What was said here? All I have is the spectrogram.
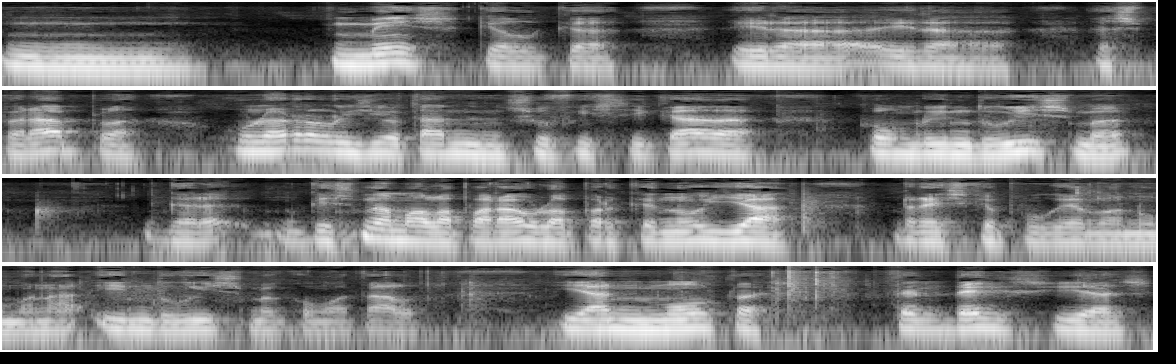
mm, més que el que era, era esperable. Una religió tan sofisticada com l'hinduisme, que és una mala paraula perquè no hi ha res que puguem anomenar hinduisme com a tal. Hi han moltes tendències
